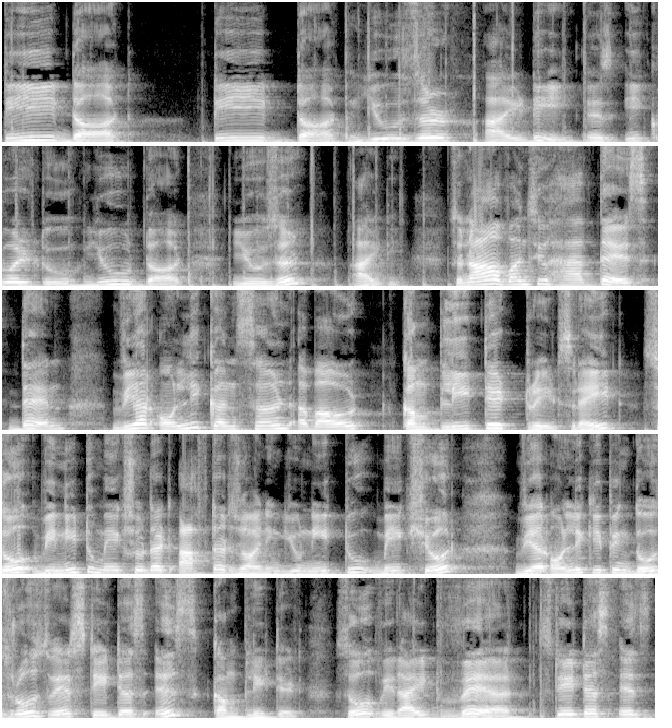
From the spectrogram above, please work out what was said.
T dot T dot user ID is equal to U dot user ID. So now once you have this, then we are only concerned about completed trades, right? So we need to make sure that after joining, you need to make sure we are only keeping those rows where status is completed. So we write where status is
